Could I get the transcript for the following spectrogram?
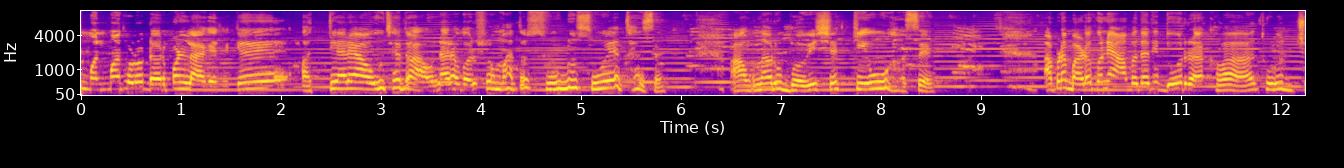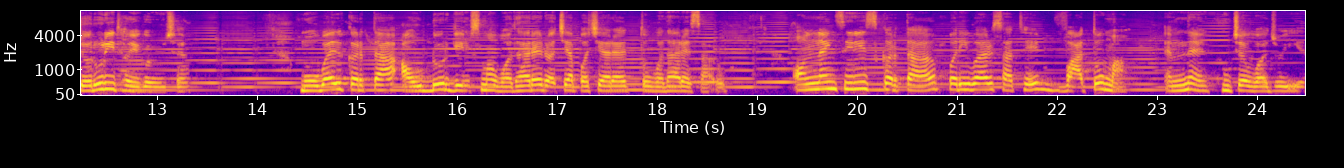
મનમાં થોડો ડર પણ લાગે છે કે અત્યારે આવું છે તો આવનારા વર્ષોમાં તો શુંનું શું એ થશે? આવનારું ભવિષ્ય કેવું હશે? આપણા બાળકોને આ બધાથી દૂર રાખવા થોડું જરૂરી થઈ ગયું છે. મોબાઈલ કરતાં આઉટડોર ગેમ્સમાં વધારે રચ્યા પચ્યા રહે તો વધારે સારું. ઓનલાઈન સિરીઝ કરતાં પરિવાર સાથે વાતોમાં એમને ગૂંચવવા જોઈએ.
